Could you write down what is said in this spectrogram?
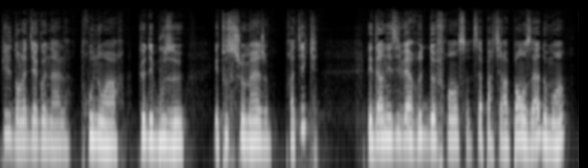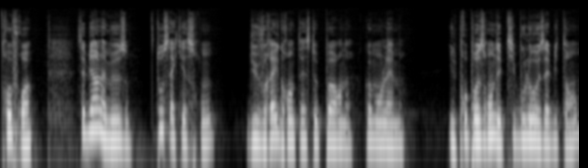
pile dans la diagonale, trou noir, que des bouseux, et tout ce chômage. Pratique Les derniers hivers rudes de France, ça partira pas en ZAD au moins, trop froid. C'est bien la Meuse, tous acquiesceront, du vrai grand Est porne, comme on l'aime. Ils proposeront des petits boulots aux habitants,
